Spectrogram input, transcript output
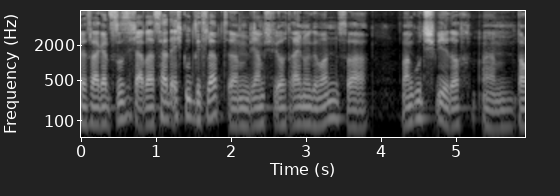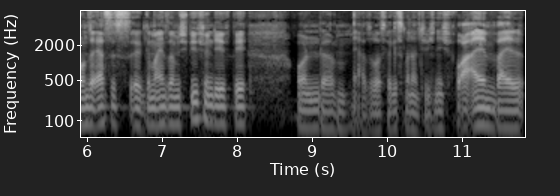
Das war ganz lustig, aber es hat echt gut geklappt. Ähm, wir haben das Spiel auch 3-0 gewonnen. Es war war ein gutes Spiel, doch. Ähm, war unser erstes äh, gemeinsames Spiel für den DFB. Und ähm, ja, sowas vergisst man natürlich nicht. Vor allem, weil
